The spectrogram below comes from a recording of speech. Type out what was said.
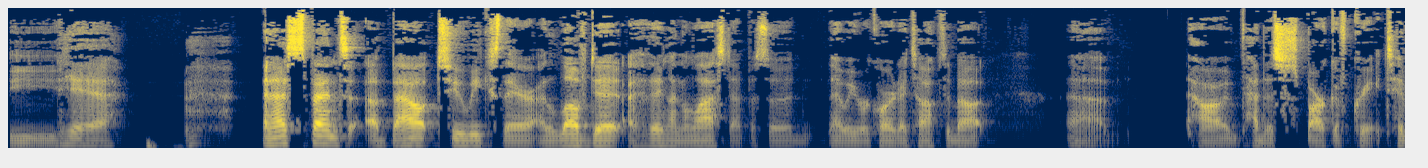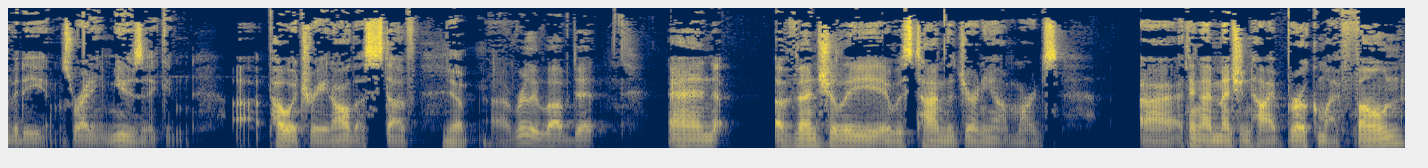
E. yeah. And I spent about two weeks there. I loved it. I think on the last episode that we recorded, I talked about uh, how I had this spark of creativity. I was writing music and uh, poetry and all this stuff. Yep. I really loved it. And eventually it was time to journey onwards. Uh, I think I mentioned how I broke my phone,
